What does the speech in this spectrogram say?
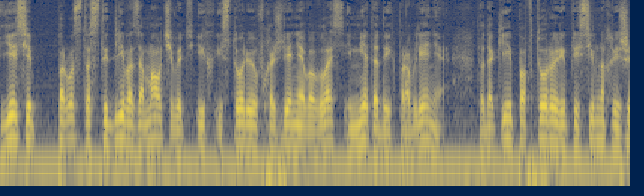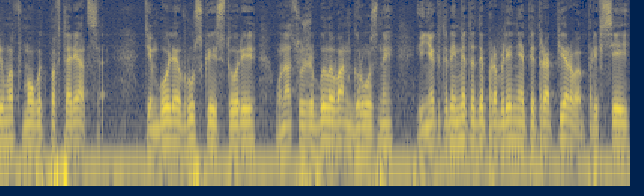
Если просто стыдливо замалчивать их историю вхождения во власть и методы их правления, то такие повторы репрессивных режимов могут повторяться. Тем более в русской истории у нас уже был Иван Грозный, и некоторые методы правления Петра I при всей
